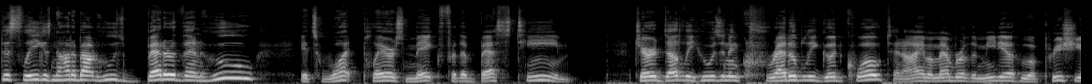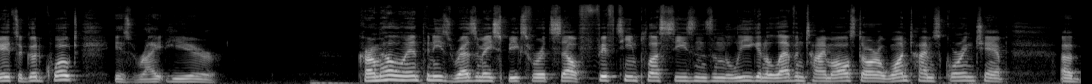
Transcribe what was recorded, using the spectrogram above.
This league is not about who's better than who, it's what players make for the best team. Jared Dudley, who is an incredibly good quote, and I am a member of the media who appreciates a good quote, is right here. Carmelo Anthony's resume speaks for itself 15 plus seasons in the league, an 11 time All Star, a one time scoring champ, a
